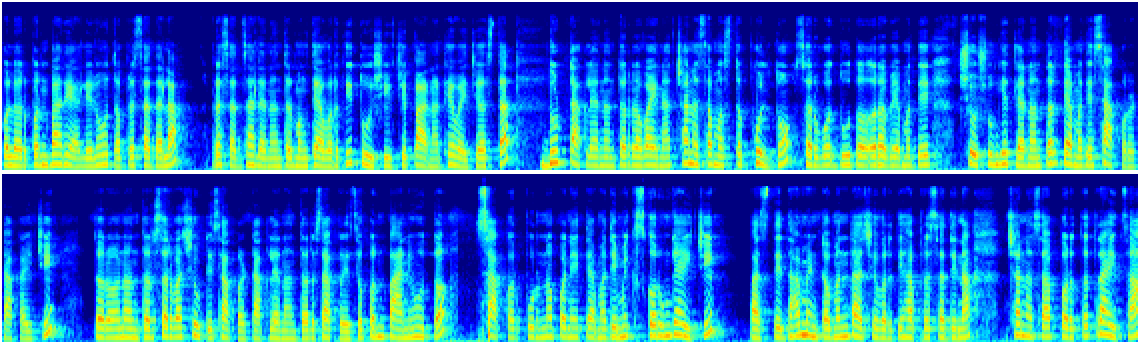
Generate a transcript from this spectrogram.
कलर पण भारी आलेला होता प्रसादाला. प्रसाद झाल्यानंतर मग त्यावरती तुळशीचे पानं ठेवायचे असतात. दूध टाकल्यानंतर रवा आहे ना छान असा मस्त फुलतो. सर्व दूध रव्यामध्ये शोषून घेतल्यानंतर त्यामध्ये साखर टाकायची. तर नंतर सर्वात शेवटी साखर टाकल्यानंतर साखरेचं पण पाणी होतं. साखर पूर्णपणे त्यामध्ये मिक्स करून घ्यायची. पाच ते दहा मिनटं मंद आशेवरती हा प्रसाद आहे ना छान असा परतत राहायचा.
